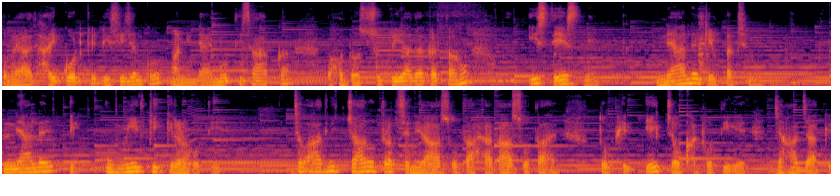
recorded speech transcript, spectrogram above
तो मैं आज हाई कोर्ट के डिसीज़न को माननीय न्यायमूर्ति साहब का बहुत बहुत शुक्रिया अदा करता हूँ। इस देश में न्यायालय के पक्ष में न्यायालय एक उम्मीद की किरण होती है। जब आदमी चारों तरफ़ से निराश होता है, हताश होता है तो फिर एक चौखट होती है, जहाँ जाके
